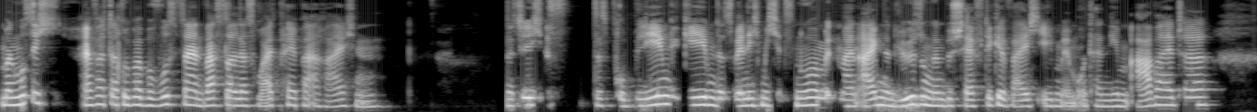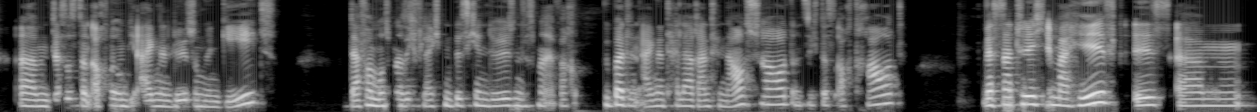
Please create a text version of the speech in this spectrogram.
Man muss sich einfach darüber bewusst sein, was soll das White Paper erreichen. Natürlich ist das Problem gegeben, dass wenn ich mich jetzt nur mit meinen eigenen Lösungen beschäftige, weil ich eben im Unternehmen arbeite, ähm, dass es dann auch nur um die eigenen Lösungen geht davon muss man sich vielleicht ein bisschen lösen, dass man einfach über den eigenen Tellerrand hinausschaut und sich das auch traut. Was natürlich immer hilft, ist, ähm,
